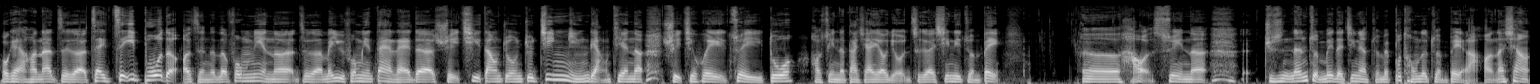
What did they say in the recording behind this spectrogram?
OK，好，那这个在这一波的呃整个的封面呢，这个梅雨封面带来的水汽当中，就今明两天呢水汽会最多。好，所以呢大家要有这个心理准备。呃，好，所以呢，就是能准备的尽量准备不同的准备了啊。那像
